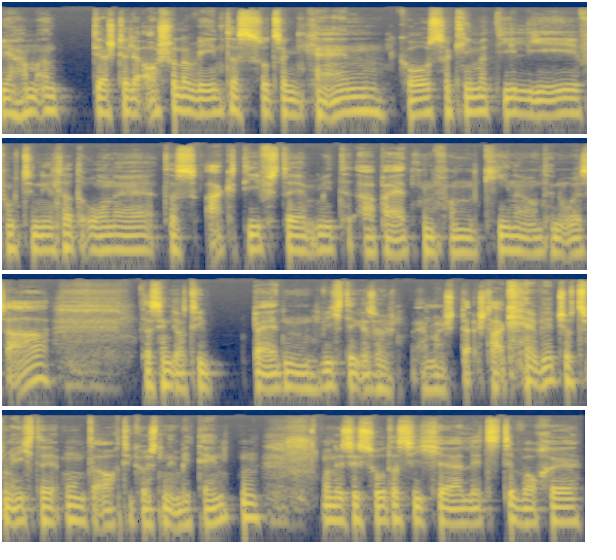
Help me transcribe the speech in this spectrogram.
Wir haben an der Stelle auch schon erwähnt, dass sozusagen kein großer Klimadeal je funktioniert hat ohne das aktivste Mitarbeiten von China und den USA. Das sind ja auch die beiden wichtig, also einmal starke Wirtschaftsmächte und auch die größten Emittenten. Und es ist so, dass sich äh, letzte Woche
